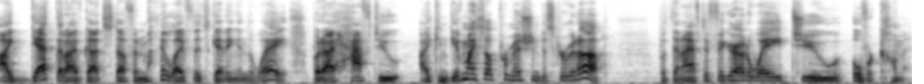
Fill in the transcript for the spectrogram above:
I get that I've got stuff in my life that's getting in the way, but I have to, I can give myself permission to screw it up, but then I have to figure out a way to overcome it.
